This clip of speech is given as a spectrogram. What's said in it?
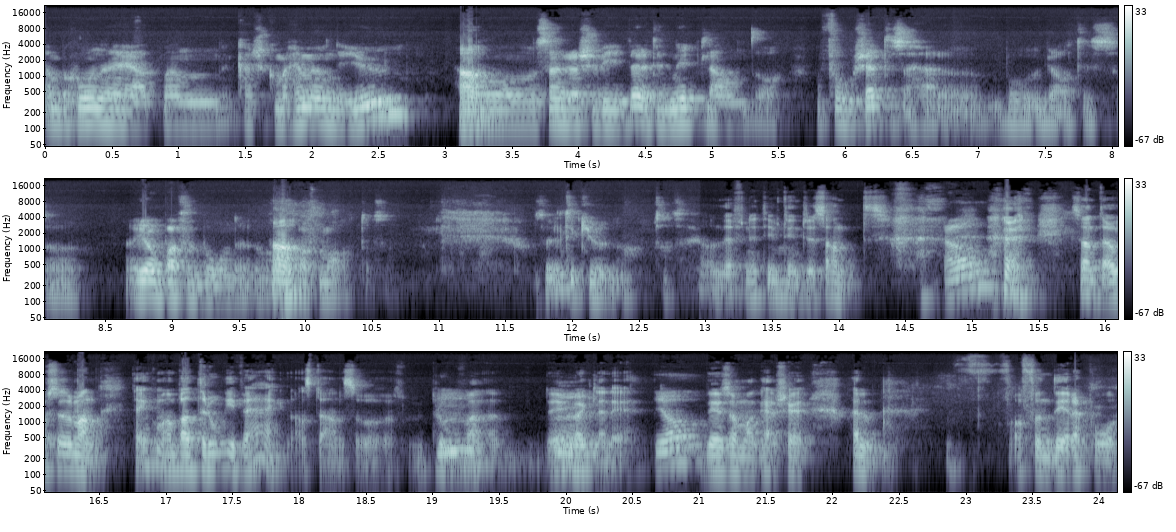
ambitionen är att man kanske kommer hem under jul Ja. och sen rör sig vidare till ett nytt land och, och fortsätter så här och bo gratis och, och jobba för boende och Ja. jobba för mat och så. Så det är lite kul då. Ja, definitivt intressant. ja, Sånt också man, tänk om man bara drog iväg någonstans och provade. Det är ju Mm. verkligen det. ja, Det är som man kanske själv får fundera på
